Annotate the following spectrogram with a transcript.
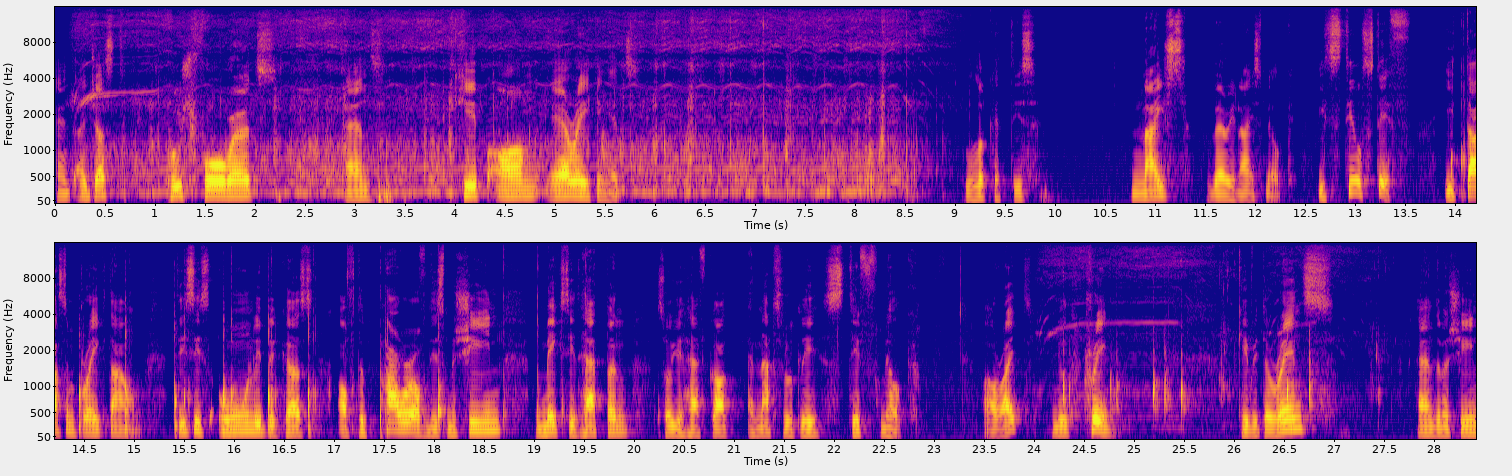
and I just push forwards and keep on aerating it. Look at this nice, very nice milk. It's still stiff. It doesn't break down. This is only because of the power of this machine makes it happen. So you have got an absolutely stiff milk. All right, milk cream give it a rinse, and the machine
